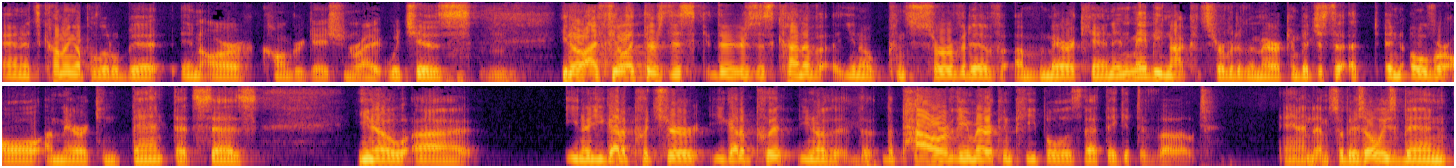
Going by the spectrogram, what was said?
and it's coming up a little bit in our congregation, right? Which is, you know, I feel like there's this there's this kind of you know conservative American, and maybe not conservative American, but just a, an overall American bent that says, you know, uh, you know, you got to put your you got to put you know the, the the power of the American people is that they get to vote, and um, so there's always been,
